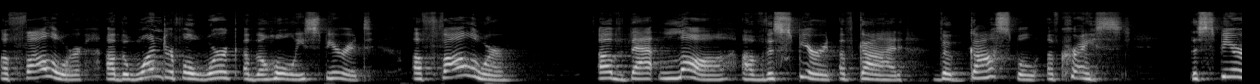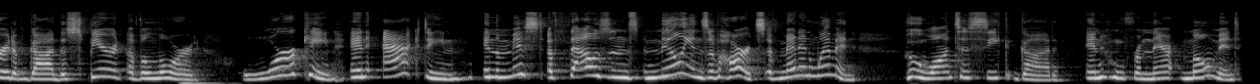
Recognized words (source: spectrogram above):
a follower of the wonderful work of the Holy Spirit, a follower of that law of the Spirit of God, the gospel of Christ, the Spirit of God, the Spirit of the Lord working and acting in the midst of thousands, millions of hearts of men and women who want to seek God and who from that moment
